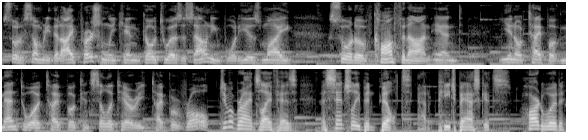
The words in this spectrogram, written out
sort of somebody that I personally can go to as a sounding board. He is my sort of confidant and, you know, type of mentor, type of conciliatory type of role. Jim O'Brien's life has essentially been built out of peach baskets, hardwood,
